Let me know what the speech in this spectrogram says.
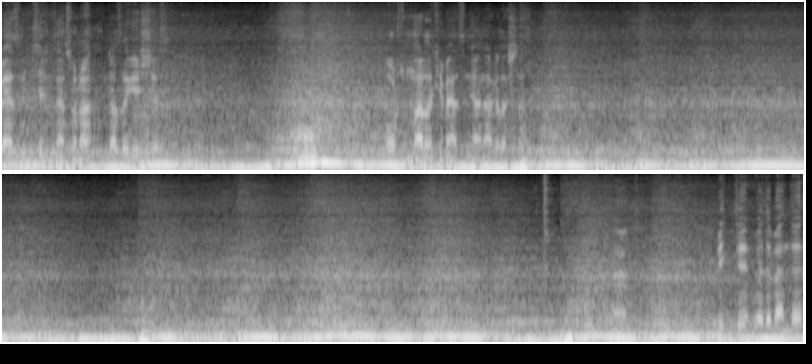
benzini bitirdikten sonra gaza geçeceğiz. Hortumlardaki benzin yani arkadaşlar. Evet. Bitti ve de ben de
